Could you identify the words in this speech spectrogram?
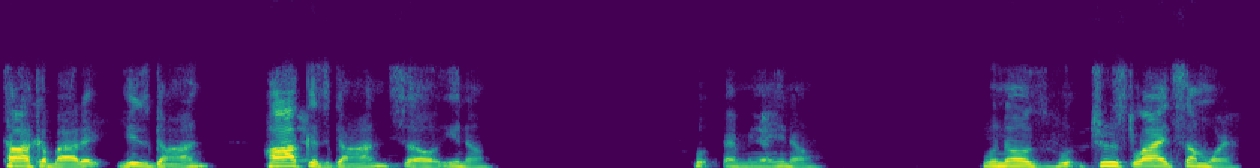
talk about it. He's gone. Hawk Yeah. is gone. So you know who- i mean you know who knows who, truth lies somewhere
